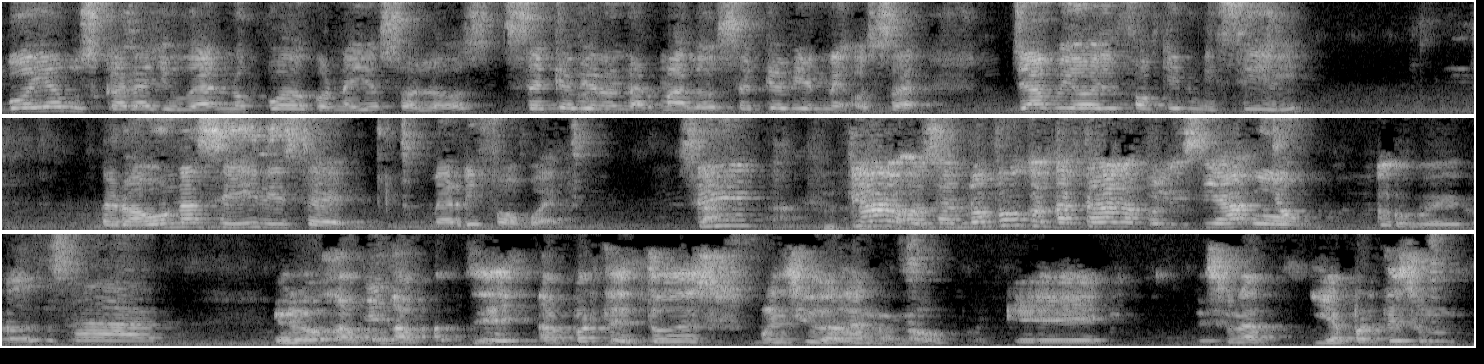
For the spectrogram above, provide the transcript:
voy a buscar ayuda, no puedo con ellos solos, sé que vienen armados, sé que viene, o sea, ya vio el fucking misil, pero aún así dice, me rifo, güey. Sí, claro, o sea, no puedo contactar a la policía, Oh. yo puedo, güey. O sea, Pero a- aparte, aparte de todo es buen ciudadano, ¿no? Porque es una... Y aparte es un,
